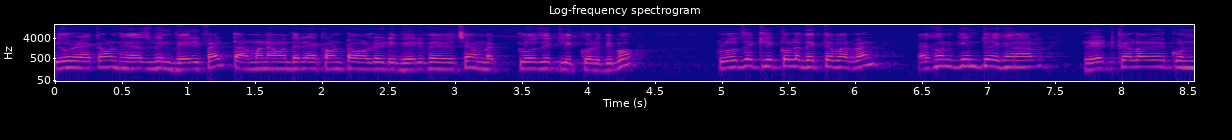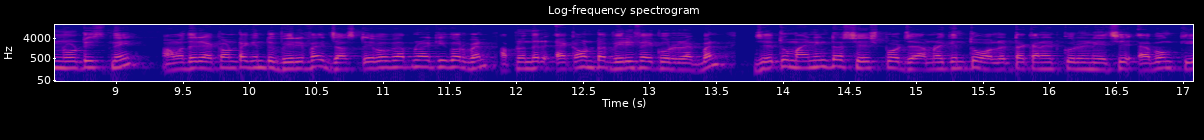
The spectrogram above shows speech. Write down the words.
your account has been verified তার মানে আমাদের অ্যাকাউন্টটা অলরেডি ভেরিফাই হয়েছে। আমরা ক্লোজে ক্লিক করে দিব। ক্লোজে ক্লিক করলে দেখতে পারবেন, এখন কিন্তু এখানে আর রেড কালারের কোনো নোটিশ নেই। আমাদের অ্যাকাউন্টটা কিন্তু ভেরিফাই জাস্ট এভাবে আপনারা কী করবেন? আপনাদের অ্যাকাউন্টটা ভেরিফাই করে রাখবেন। যেহেতু মাইনিংটা শেষ পর্যায়ে, আমরা কিন্তু ওয়ালেটটা কানেক্ট করে নিয়েছি। এবং কি,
